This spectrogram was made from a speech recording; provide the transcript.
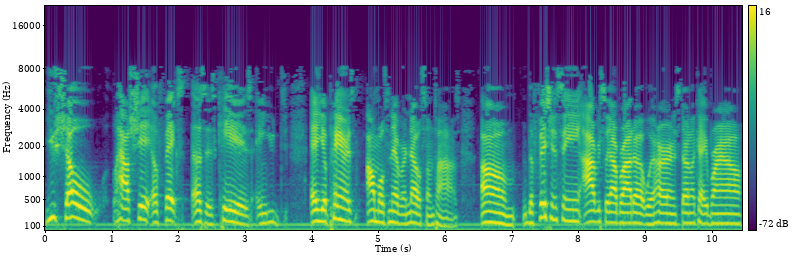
You show how shit affects us as kids and you and your parents almost never know sometimes. Um the fishing scene obviously i brought up with her and sterling k. Brown.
